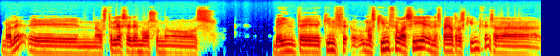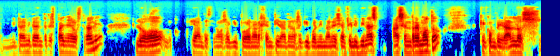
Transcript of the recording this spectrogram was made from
¿vale? En Australia seremos unos 20, 15, unos 15 o así, en España otros 15, o sea, mitad y mitad entre España y Australia. Luego, como decía antes, tenemos equipo en Argentina, tenemos equipo en Indonesia, Filipinas, más en remoto, que cumplirán los,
